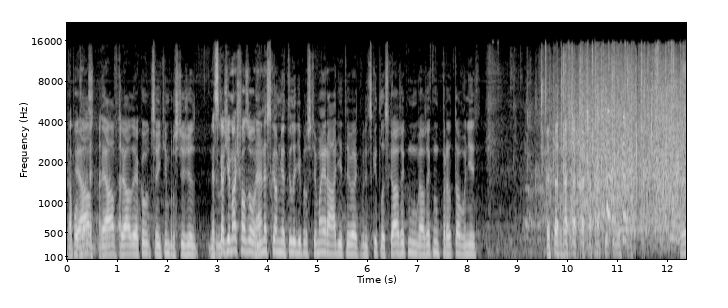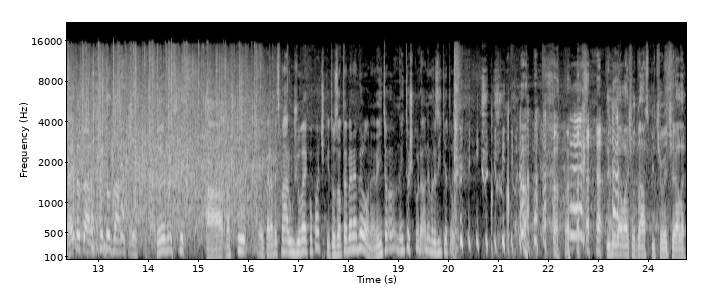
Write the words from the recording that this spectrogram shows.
na já, já, já jako cítím prostě, že... Dneska, že máš fazon. Ne, dneska mě ty lidi prostě mají rádi, ty jak vždycky tleská, já řeknu, já řeknu prd a oni... a je to tam. je to tam. To je prostě... A Vašku, Karabec má růžové kopačky, to za tebe nebylo, ne? Není to, není to škoda, nemrzí tě to? Ty mi dáváš otázky, člověče, ale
